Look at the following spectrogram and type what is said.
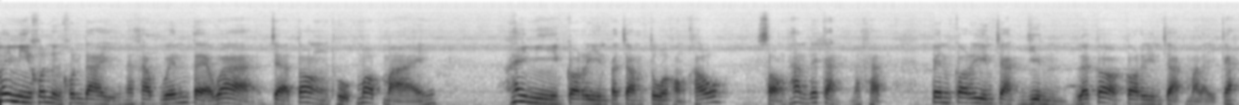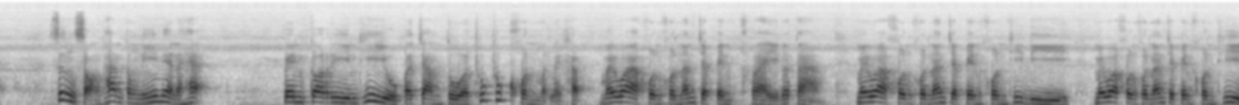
ไม่มีคนหนึ่งคนใดนะครับ เว้นแต่ว่าจะต้องถูกมอบหมาย ให้มีกอรีนประจำตัวของเขาสองท่านด้วยกันนะครับ เป็นกอรีนจากยิน และก็กอรีนจากมาลายกะ ซึ่งสองท่านตรงนี้เนี่ยนะฮะเป็นกอรีนที่อยู่ประจำตัวทุกๆ คนหมดเลยครับ ไม่ว่าคนคนนั้นจะเป็นใครก็ตาม ไม่ว่าคนคนนั้นจะเป็นคนที่ดี ไม่ว่าคนคนนั้นจะเป็นคนที่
